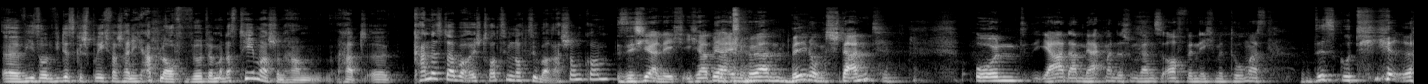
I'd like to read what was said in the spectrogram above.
äh, wie so wie das Gespräch wahrscheinlich ablaufen wird, wenn man das Thema schon haben, hat. Äh, kann es da bei euch trotzdem noch zu Überraschungen kommen? Sicherlich. Ich habe ja einen höheren Bildungsstand. Und ja, da merkt man das schon ganz oft, wenn ich mit Thomas diskutiere,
